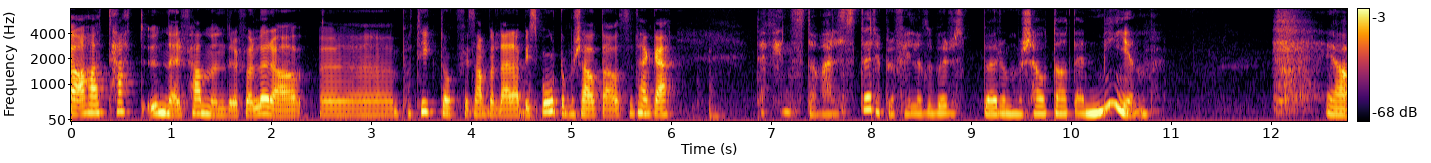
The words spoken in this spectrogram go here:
jeg har tett under 500 følgere uh, på TikTok, eksempel, der jeg blir spurt om shout-out. Så tenker jeg det finnes da vel større profiler du bør spørre om shout-out enn min. Ja.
